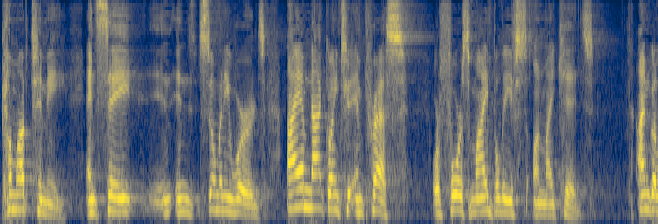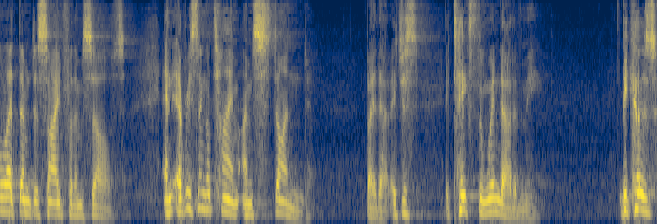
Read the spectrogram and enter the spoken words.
come up to me and say, in, in so many words, I am not going to impress or force my beliefs on my kids. I'm going to let them decide for themselves. And every single time I'm stunned by that. It just it takes the wind out of me. Because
